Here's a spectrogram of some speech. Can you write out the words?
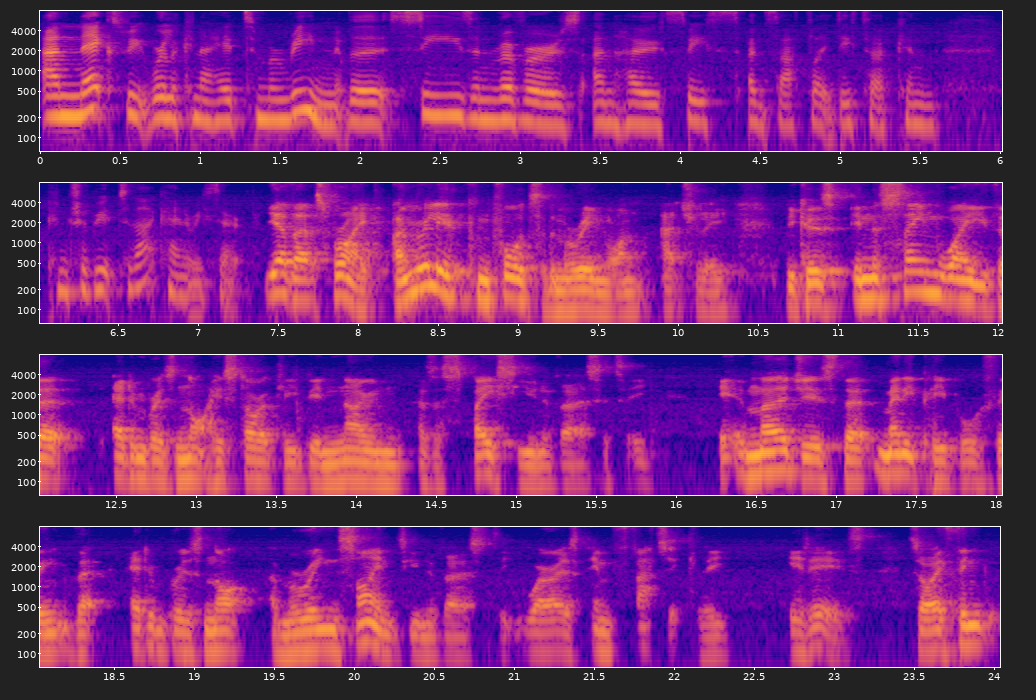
And next week, we're looking ahead to marine, the seas and rivers, and how space and satellite data can contribute to that kind of research. Yeah, that's right. I'm really looking forward to the marine one, actually, because in the same way that Edinburgh has not historically been known as a space university, it emerges that many people think that Edinburgh is not a marine science university, whereas emphatically it is. So I think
